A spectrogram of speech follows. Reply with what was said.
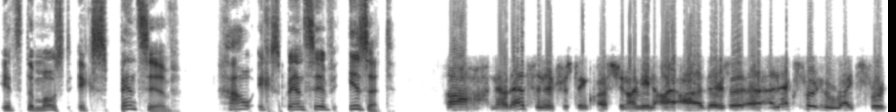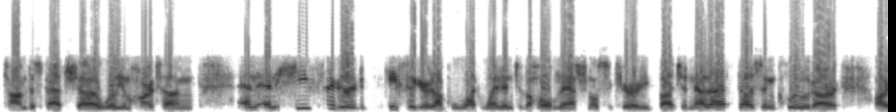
it's the most expensive how expensive is it? Ah, now that's an interesting question. I mean, I, I, there's a, an expert who writes for TomDispatch, uh, William Hartung, and and he figured he figured up what went into the whole national security budget. Now that does include our our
